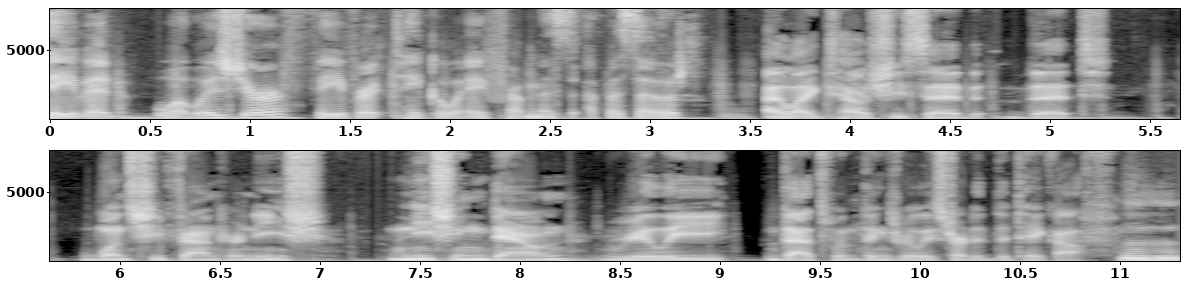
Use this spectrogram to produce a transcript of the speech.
David, what was your favorite takeaway from this episode? I liked how she said that once she found her niche, niching down really that's when things really started to take off mm-hmm.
